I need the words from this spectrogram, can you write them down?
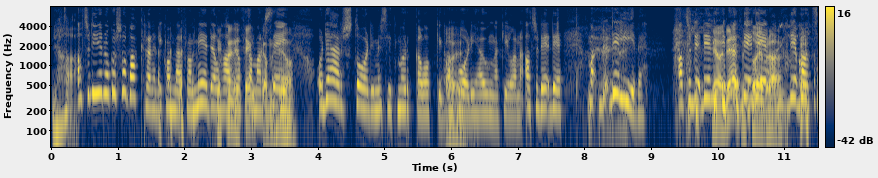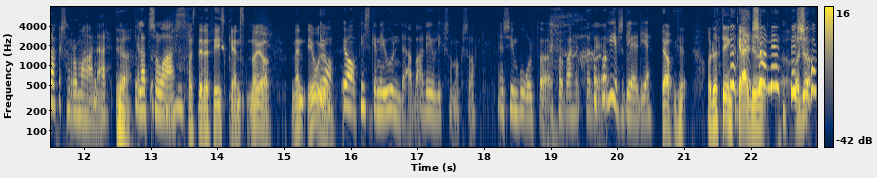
Jaha. Alltså de är något så vackra när de kommer från Det Medelhavet, ofta tänka mig, Marseille. ja. Och där står de med sitt mörka lockiga Oj. hår, de här unga killarna. Alltså det, det, det, det är livet. Alltså det, det, är Ja, riktigt- det det, det, bra. det är Balzacs romaner. Ja. Eller Zolas. Fast den där fisken, nåjo, men jo, jo. Ja, ja, fisken är ju underbar. Det är ju liksom också en symbol för, för vad heter det, livsglädje. Ja. Och då tänker du... Jeanette är och, då,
